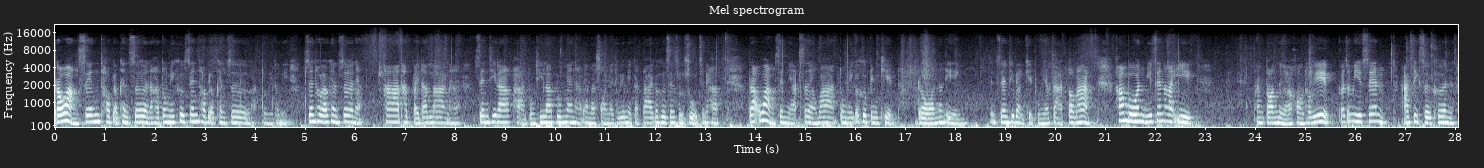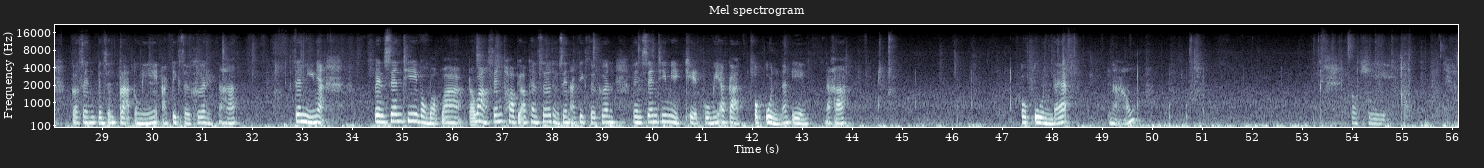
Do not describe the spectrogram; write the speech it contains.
ระหว่างเส้น top of cancer นะคะ ตรงนี้คือเส้น top of cancer ตรงนี้ตรงนี้เส้น top of cancer เนี่ยถ้าถัดไปด้านล่างนะคะเส้นที่ลากผ่านตรงที่ราบลุ่มแม่น้ำแอมะซอนในทวีปอเมริกาใต้ก็คือเส้นศูนย์สูตรใช่ไหมคะ ระหว่างเส้นเนี้ยแสดงว่าตรงนี้ก็คือเป็นเขตร้อนนั่นเอง เป็นเส้นที่แบ่งเขตภูมิอากาศต่อมา ข้างบนมีเส้นอะไรอีก ทางตอนเหนือของทวีปก็จะมีเส้นอาร์กติกเซอร์เคิลก็เส้นเป็นเส้นประตรงนี้อาร์กติกเซอร์เคิลนะคะเส้นนี้เนี่ยเป็นเส้นที่บ่งบอกว่าระหว่างเส้น Top of Cancer ถึงเส้น Arctic Circle เป็นเส้นที่มีเขตภูมิอากาศอบอุ่นนั่นเองนะคะ อบอุ่นและ หนาว โอเค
